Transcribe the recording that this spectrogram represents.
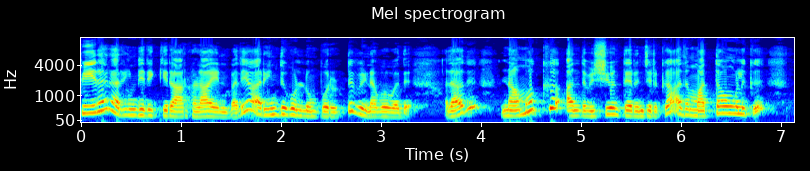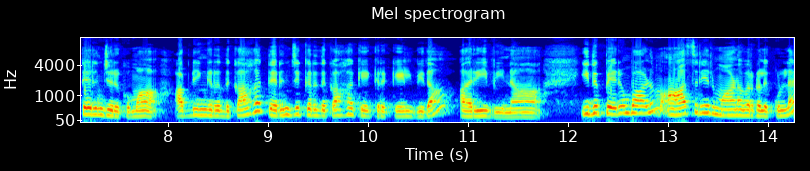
பிறர் அறிந்திருக்கிறார்களா என்பதை அறிந்து கொள்ளும் பொருட்டு வினவுவது. அதாவது நமக்கு அந்த விஷயம் தெரிஞ்சிருக்கு அது மற்றவங்களுக்கு தெரிஞ்சிருக்குமா? அப்படிங்கிறதுக்காக தெரிஞ்சுக்கிறதுக்காக கேட்குற கேள்விதான் அறிவினா. இது பெரும்பாலும் ஆசிரியர் மாணவர்களுக்குள்ள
